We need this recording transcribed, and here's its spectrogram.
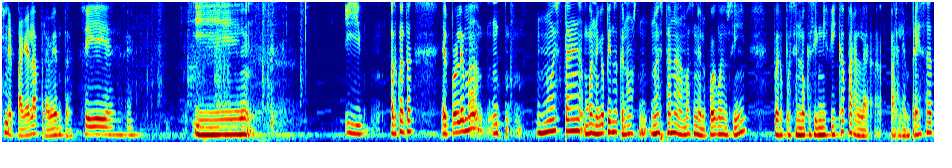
Te pagué la preventa. Sí, sí. Y. Y. Haz cuenta, el problema no está. Bueno, yo pienso que no, no está nada más en el juego en sí, pero pues en lo que significa para la, para la empresa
